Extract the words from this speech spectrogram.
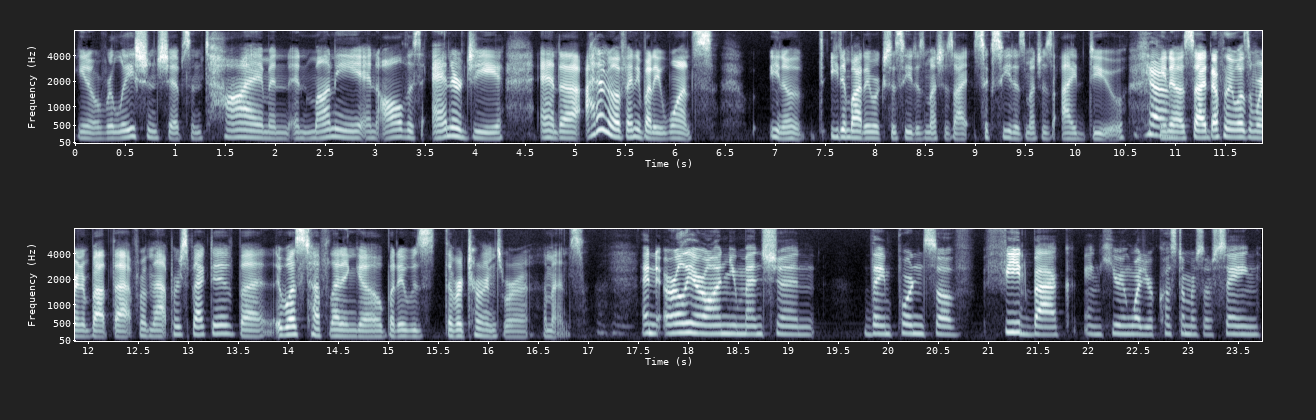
you know, relationships and time and, and money and all this energy. And uh, I don't know if anybody wants you know Eden Body Works succeed as much as I succeed as much as I do. Yeah. You know, so I definitely wasn't worried about that from that perspective. But it was tough letting go. But it was the returns were immense. And earlier on, you mentioned the importance of feedback and hearing what your customers are saying.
